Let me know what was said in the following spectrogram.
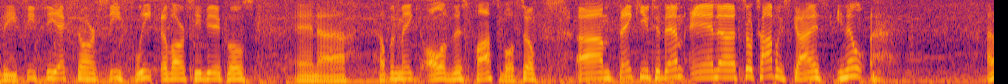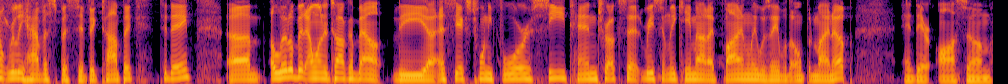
the CCXRC fleet of RC vehicles and uh, helping make all of this possible. So, um, thank you to them. And uh, so, topics, guys, you know. I don't really have a specific topic today. Um, a little bit, I want to talk about the uh, SCX 24 C10 trucks that recently came out. I finally was able to open mine up, and they're awesome.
